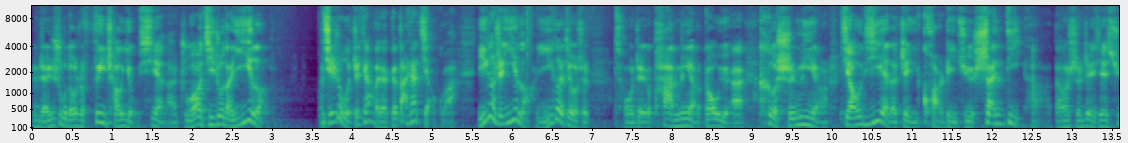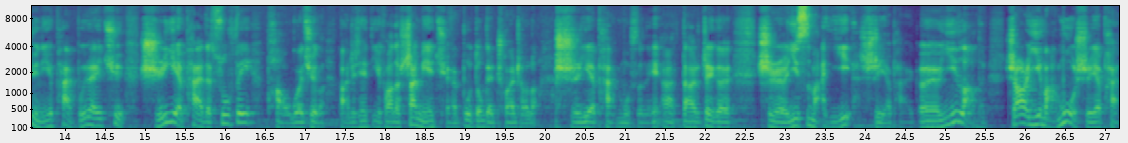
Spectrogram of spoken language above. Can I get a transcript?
人数都是非常有限的，主要集中在伊朗。其实我之前好像跟大家讲过啊，一个是伊朗，一个就是从这个帕米尔高原、克什米尔交界的这一块地区山地啊。当时这些逊尼派不愿意去，什叶派的苏菲跑过去了，把这些地方的山民全部都给传承了什叶派穆斯林啊。当然，这个是伊斯玛仪什叶派跟伊朗的十二伊玛目什叶派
